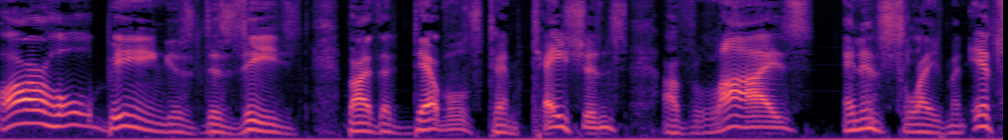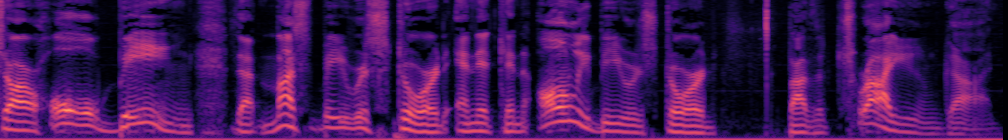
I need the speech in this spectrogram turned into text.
Our whole being is diseased by the devil's temptations of lies and enslavement. It's our whole being that must be restored, and it can only be restored by the triune God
